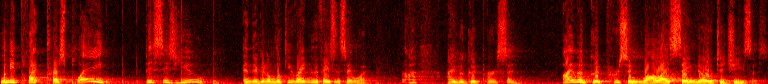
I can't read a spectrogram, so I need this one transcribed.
Let me press play. This is you. And they're going to look you right in the face and say, What? Ah, I'm a good person. I'm a good person while I say no to Jesus.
